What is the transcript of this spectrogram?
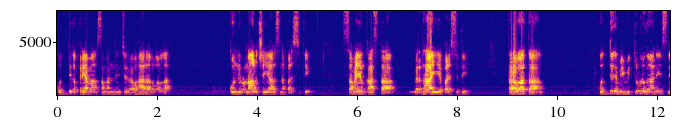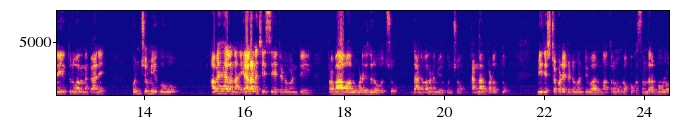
కొద్దిగా ప్రేమకు సంబంధించిన వ్యవహారాల వల్ల కొన్ని రుణాలు చేయాల్సిన పరిస్థితి సమయం కాస్త వృధా అయ్యే పరిస్థితి తర్వాత కొద్దిగా మీ మిత్రులు కానీ స్నేహితుల వలన కానీ కొంచెం మీకు అవహేళన హేళన చేసేటటువంటి ప్రభావాలు కూడా ఎదురవచ్చు దాని వలన మీరు కొంచెం కంగారు పడవద్దు మీరు ఇష్టపడేటటువంటి వారు మాత్రం ఒక్కొక్క సందర్భంలో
